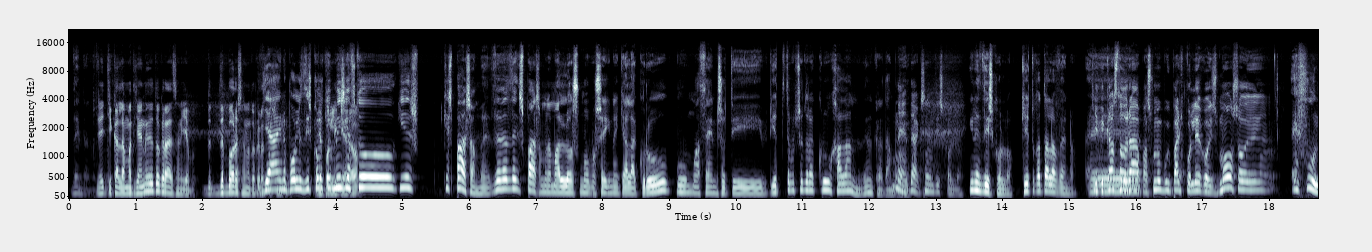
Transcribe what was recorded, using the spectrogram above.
Δεν ήταν. Γιατί και οι Καλαματιανοί δεν το κράτησαν. Για... Δεν, δεν μπόρεσαν να το κρατήσουν. Για είναι πολύ δύσκολο για και πολύ εμείς γι' καιρό. αυτό και, και σπάσαμε. Βέβαια δεν σπάσαμε να μαλώσουμε όπως έγιναν και άλλα κρού που μαθαίνεις ότι. Γιατί τα περισσότερα κρού χαλάνε, δεν κρατάμε. Ναι, όλα. εντάξει, είναι δύσκολο. Είναι δύσκολο και το καταλαβαίνω. Και ειδικά Ε, στο rap, ας πούμε, που υπάρχει πολύ εγωισμός. Ε, full,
